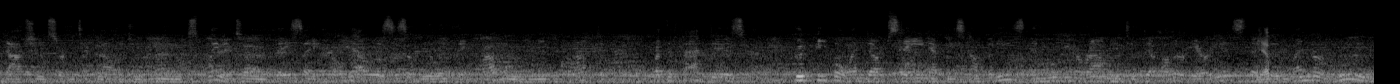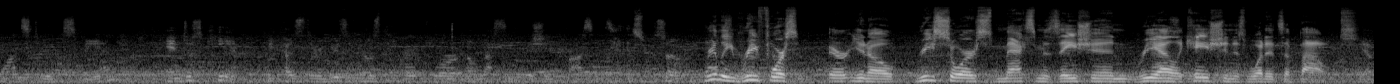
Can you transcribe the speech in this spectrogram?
adoption of certain technology, when you explain it to them, they say, oh yeah, this is a really big problem, we need to correct it. But the fact is, good people end up staying at these companies and moving around into other areas that Yep. the lender really wants to expand and just can't because they're using those people for a less efficient process. It's so really reforce or you know resource maximization reallocation is what it's about Yep.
